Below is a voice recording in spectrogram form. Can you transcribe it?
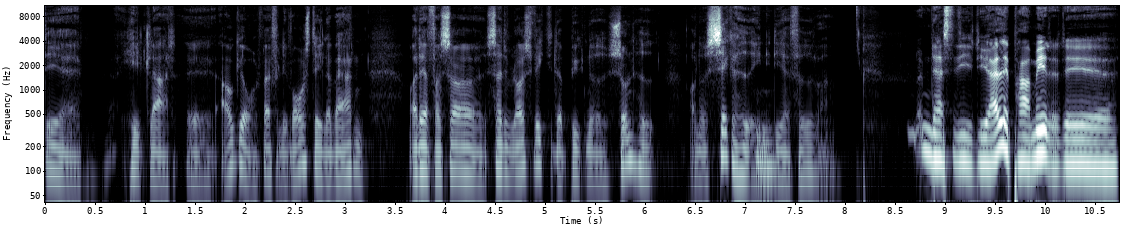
det er helt klart øh, afgjort, i hvert fald i vores del af verden. Og derfor så, så er det vel også vigtigt at bygge noget sundhed og noget sikkerhed ind i de her fødevarer. Men altså, de, de er alle parametre, det,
